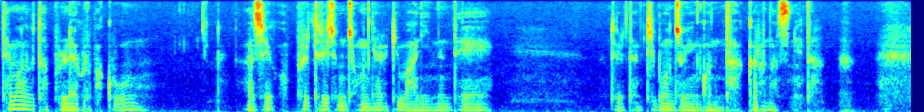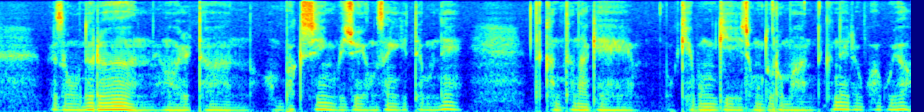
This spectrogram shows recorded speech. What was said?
테마도 다 블랙으로 바꾸고 아직 어플들이 좀 정리할 게 많이 있는데 일단 기본적인 건 다 깔아놨습니다. 그래서 오늘은 어 일단 unboxing 위주의 영상이기 때문에 간단하게 뭐 개봉기 정도로만 끝내려고 하고요.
